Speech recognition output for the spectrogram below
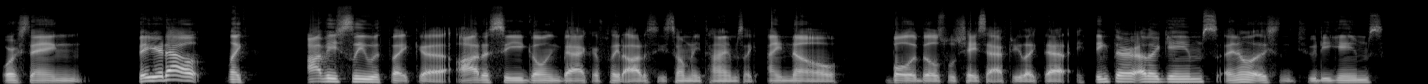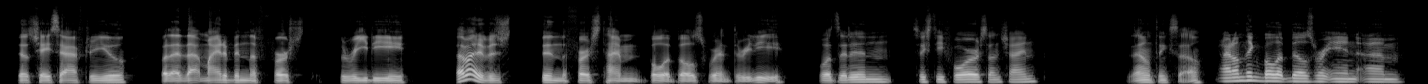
or saying, figure it out. Like, obviously with like uh, Odyssey going back, I've played Odyssey so many times. Like I know bullet bills will chase after you like that. I think there are other games. I know at least in 2D games they'll chase after you, but that- that might have been the first 3D. That might have just been the first time bullet bills were in 3D. Was it in 64 Sunshine? I don't think so. I don't think bullet bills were in um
